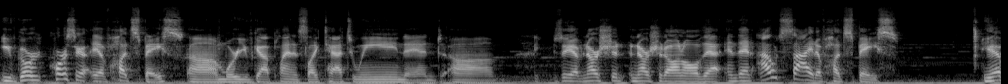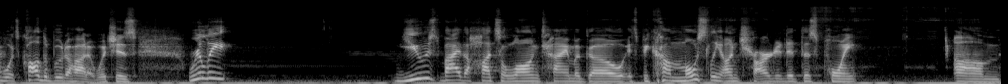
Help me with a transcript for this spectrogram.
you've go, of course you have Hutt space, um, where you've got planets like Tatooine, and um, so you have Nar Shaddaa and all of that. And then outside of Hutt space, you have what's called the Buddha Hut, which is really used by the Hutts a long time ago. It's become mostly uncharted at this point. Um,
